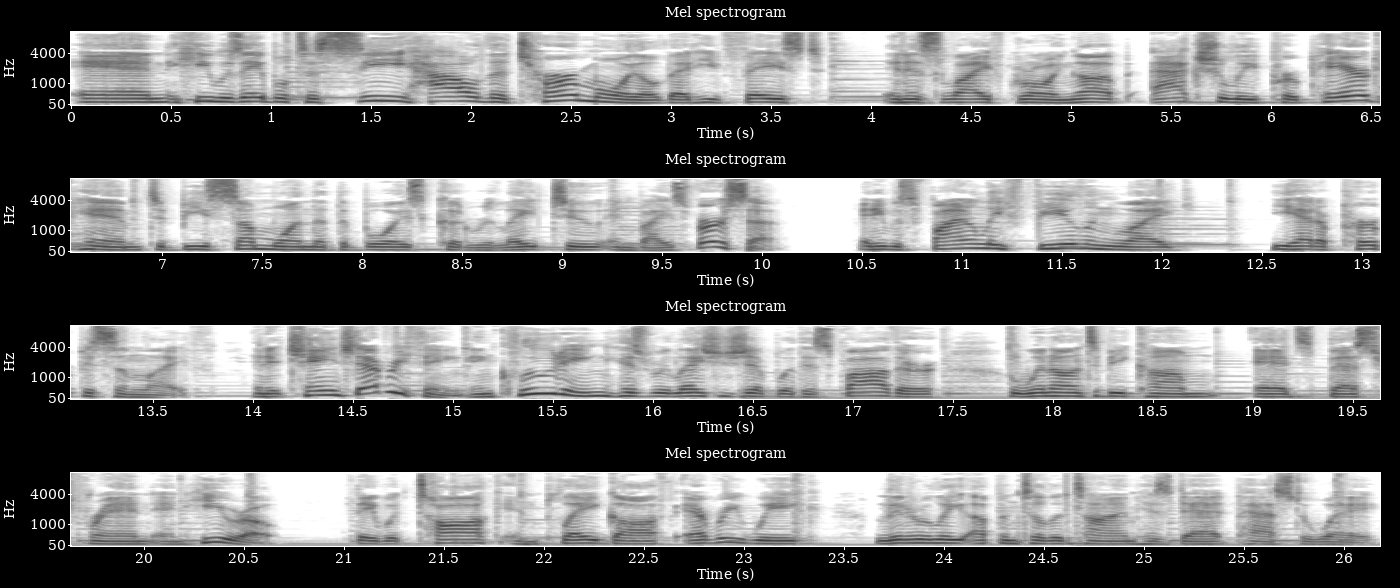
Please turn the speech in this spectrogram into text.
and he was able to see how the turmoil that he faced in his life growing up actually prepared him to be someone that the boys could relate to and vice versa. And he was finally feeling like he had a purpose in life. And it changed everything, including his relationship with his father, who went on to become Ed's best friend and hero. They would talk and play golf every week literally up until the time his dad passed away.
